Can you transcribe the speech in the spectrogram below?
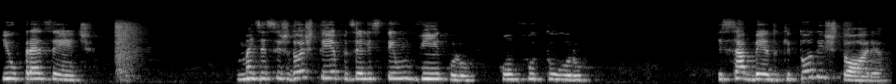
e o presente. Mas esses dois tempos, eles têm um vínculo com o futuro. E sabendo que toda história,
